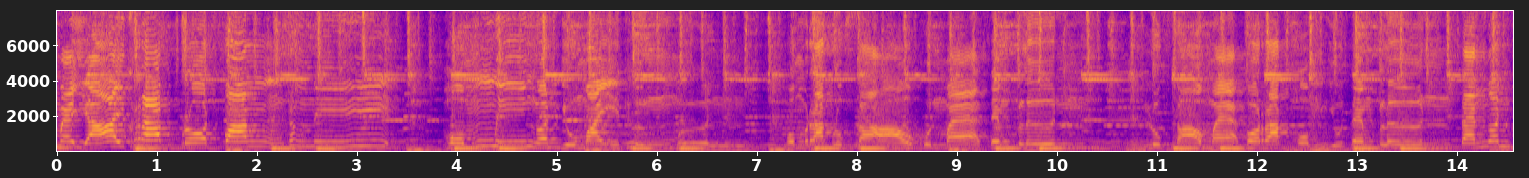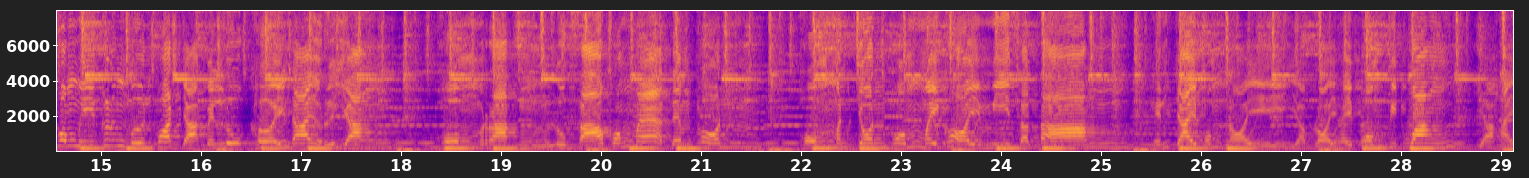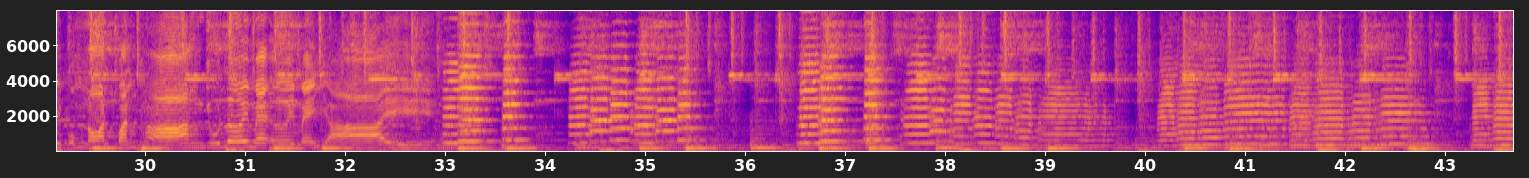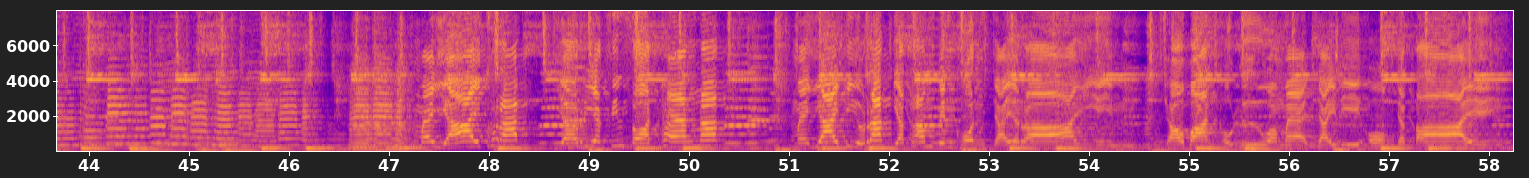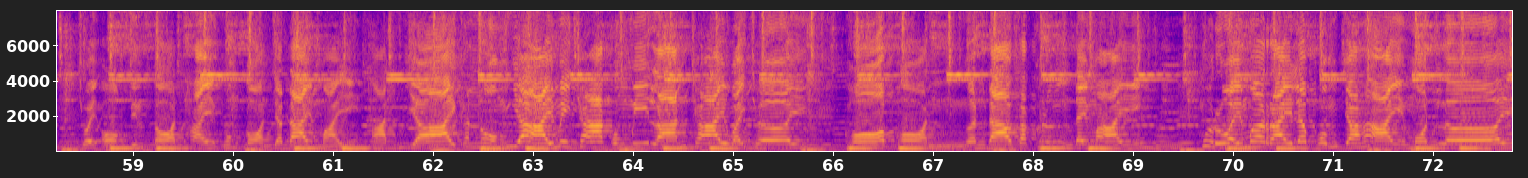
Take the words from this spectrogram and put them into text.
แม่ยายครับโปรดฟังทั้งนี้ ผมมีเงินอยู่ไม่ถึงหมื่น ผมรักลูกสาวคุณแม่เต็มกลืน ลูกสาวแม่ก็รักผมอยู่เต็มกลืน แต่เงินผมมีครึ่งหมื่นพอจะเป็นลูกเขยได้หรือยัง ผมรักลูกสาวของแม่เต็มทน ผมมันจนผมไม่ค่อยมีสตางค์เห็นใจผมหน่อย อย่าปล่อยให้ผมผิดหวัง อย่าให้ผมนอนฝันทางอยู่เลยแม่เอ้ยแม่ยาย รักอย่าทำเป็นคนใจร้าย ชาวบ้านเขาลือว่าแม่ใจดีออกจะตาย ช่วยออกสินสอดให้ผมก่อนจะได้ไหม อัดยายขนมยายไม่ช้าคงมีหลานชายไว้เชยขอผ่อนเงินดาวสักครึ่งได้ไหม รวยเมื่อไรแล้วผมจะให้หมดเลย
